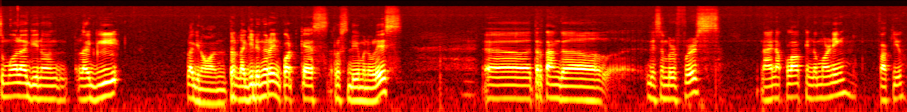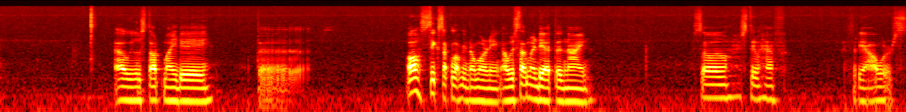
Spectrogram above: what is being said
semua lagi non lagi lagi nonton, lagi dengerin podcast Rusdi menulis. Eh tertanggal December 1st 9 o'clock in the morning. Fuck you. I will start my day at uh, oh 6 o'clock in the morning. I will start my day at the 9 so I still have 3 hours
